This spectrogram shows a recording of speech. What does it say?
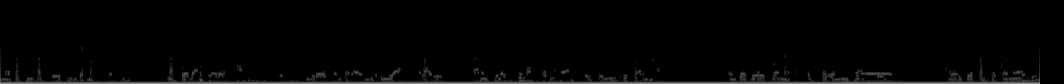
no pasan partidos sin que más más fuera de años, de temporada de día, varios, varios selecciones jornadas que tienen que jugar más. Entonces, bueno, esperemos a ver, a ver qué pasa con él.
